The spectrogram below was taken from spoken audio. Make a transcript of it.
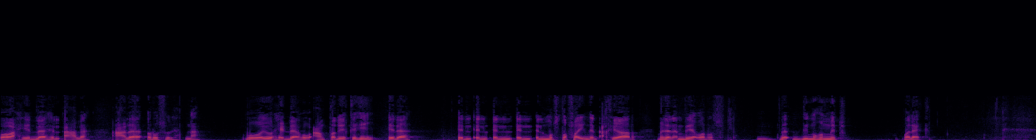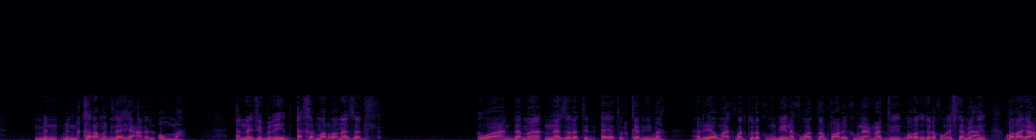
ووحي الله الأعلى على رسله. نعم. ويوحي الله عن طريقه إلى ال- ال- ال- ال- المصطفين الأخيار من الأنبياء والرسل. دي مهمته. ولكن من من كرم الله على الأمة أن جبريل آخر مرة نزل هو عندما نزلت الآية الكريمة اليوم أكملت لكم دينكم وأتممت عليكم نعمتي. ورضيت لكم الإسلام نعم. دين وراجع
